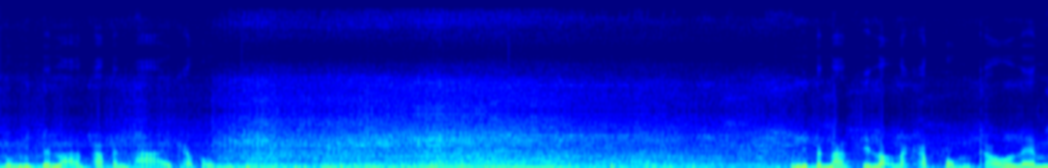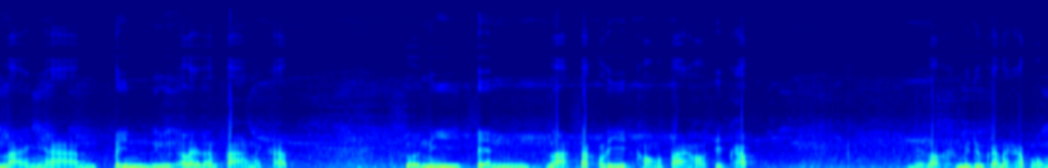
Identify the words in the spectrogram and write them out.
ตรงนี้เป็นร้านพัฟแอนพายครับผมอันนี้เป็นร้านซีล็อกนะครับ ผมเข้าเล่มรายงานปริ้นหรืออะไรต่างๆนะครับ ส่วนนี้เป็นร้านซักรีดของใต้หอสิบครับ เดี๋ยวเราขึ้นไปดูกันนะครับผม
